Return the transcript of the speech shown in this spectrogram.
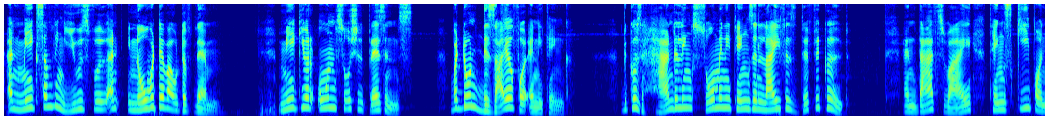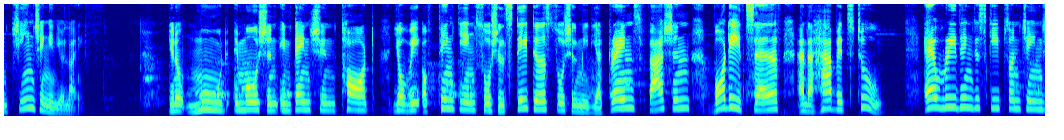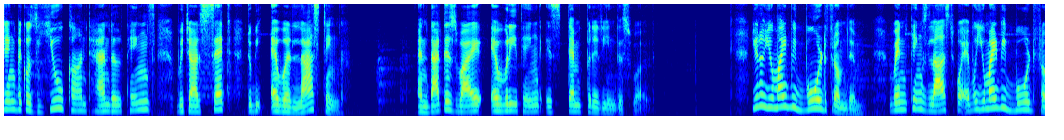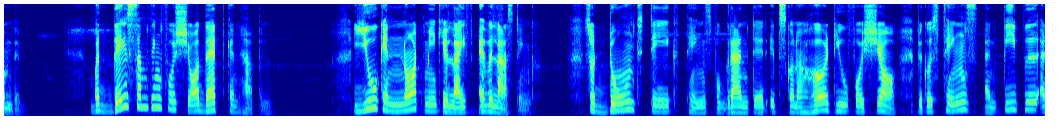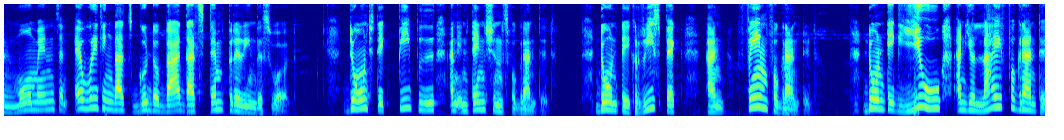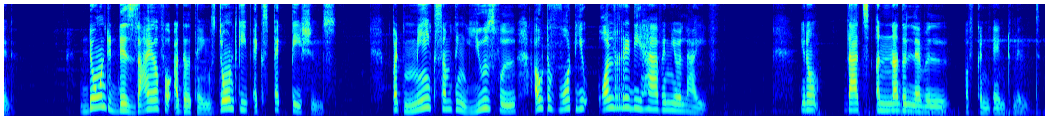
and make something useful and innovative out of them. Make your own social presence, but don't desire for anything because handling so many things in life is difficult. And that's why things keep on changing in your life. You know, mood, emotion, intention, thought, your way of thinking, social status, social media trends, fashion, body itself, and the habits too. Everything just keeps on changing because you can't handle things which are set to be everlasting. And that is why everything is temporary in this world. You know, you might be bored from them. When things last forever, you might be bored from them. But there's something for sure that can happen. You cannot make your life everlasting. So don't take things for granted. It's gonna hurt you for sure because things and people and moments and everything that's good or bad that's temporary in this world. Don't take people and intentions for granted. Don't take respect and fame for granted. Don't take you and your life for granted. Don't desire for other things. Don't keep expectations but make something useful out of what you already have in your life. You know, that's another level of contentment.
